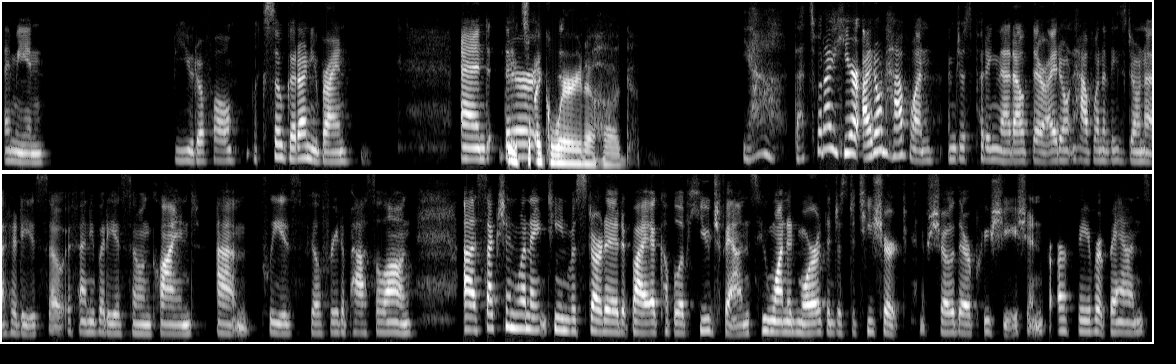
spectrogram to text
I mean, beautiful. Looks so good on you, Brian. And it's like wearing a hug. Yeah, that's what I hear. I don't have one. I'm just putting that out there. I don't have one of these donut hoodies. So if anybody is so inclined, um, please feel free to pass along. Uh, Section 119 was started by a couple of huge fans who wanted more than just a t shirt to kind of show their appreciation for our favorite bands.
